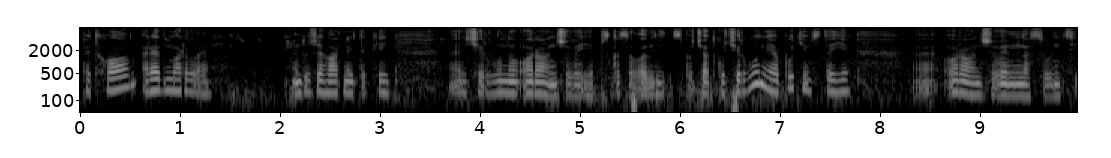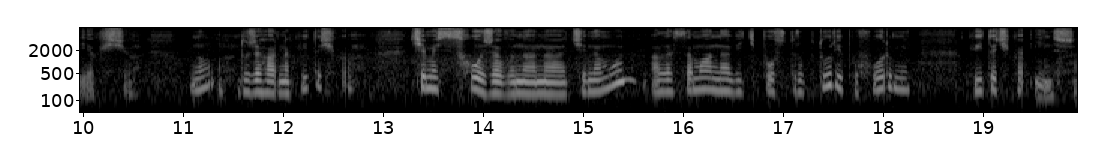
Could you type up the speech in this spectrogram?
М, Петхоа Ред Марле. Дуже гарний такий е, червоно-оранжевий, я б сказала. Він спочатку червоний, а потім стає е, оранжевим на сонці, якщо. Ну, дуже гарна квіточка. Чимось схожа вона на чинамон, але сама навіть по структурі, по формі квіточка інша.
